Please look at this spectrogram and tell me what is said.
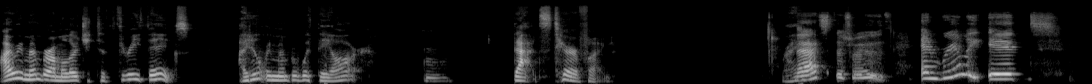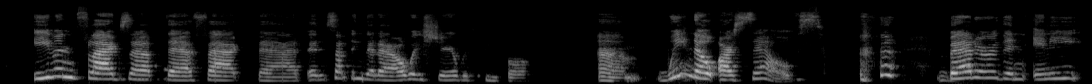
i remember i'm allergic to three things i don't remember what they are Mm. That's terrifying right That's the truth. And really, it even flags up that fact that, and something that I always share with people, um, we know ourselves better than any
